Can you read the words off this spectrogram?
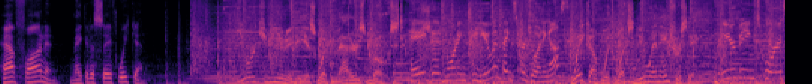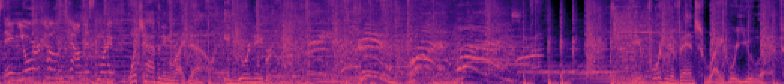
have fun and make it a safe weekend. Your community is what matters most. Hey, good morning to you, and thanks for joining us. Wake up with what's new and interesting. We're being tourists in your hometown this morning. What's happening right now in your neighborhood? Three, two, one, one. The important events right where you live.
